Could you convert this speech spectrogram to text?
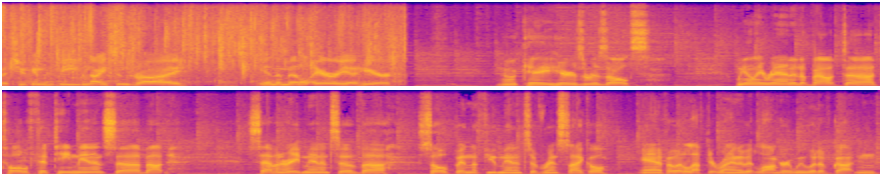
but you can be nice and dry in the middle area here. Okay, here's the results. We only ran it about uh, total 15 minutes, uh, about seven or eight minutes of uh, soap and a few minutes of rinse cycle. And if I would have left it running a bit longer, we would have gotten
